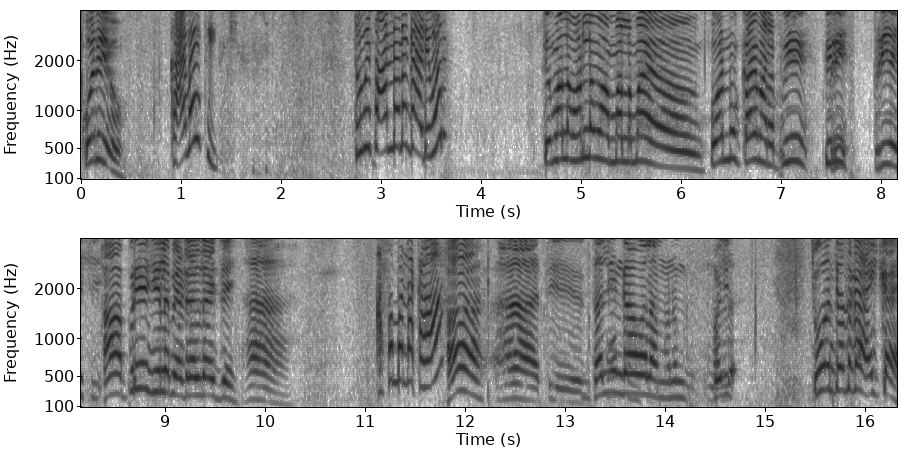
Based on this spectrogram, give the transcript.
कोण येऊ काय माहिती? तुम्हीच आणलं ना गाडीवर? ते मला म्हणलं मा- मला मा कोण काय म्हणा पी प्रिय प्रियशी हा प्रियशीला भेटायला जायचंय. हा. असं म्हणला का? हा. हा ते चालली गावाला म्हणून म्हणजे तू आणि त्याचं काय ऐक काय?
